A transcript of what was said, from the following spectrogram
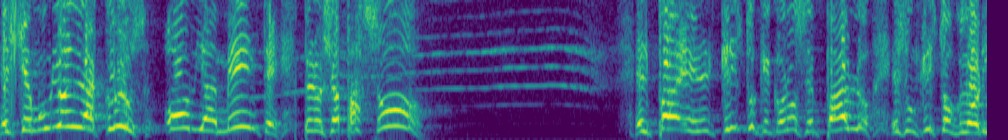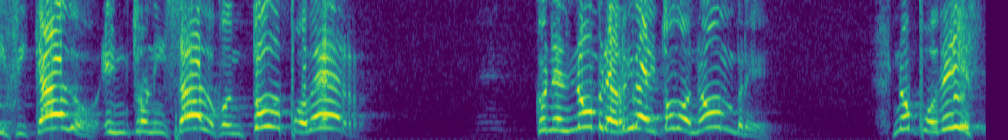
El que murió en la cruz, obviamente, pero ya pasó. El, Cristo que conoce Pablo es un Cristo glorificado, entronizado, con todo poder, con el nombre arriba de todo nombre. No podés,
